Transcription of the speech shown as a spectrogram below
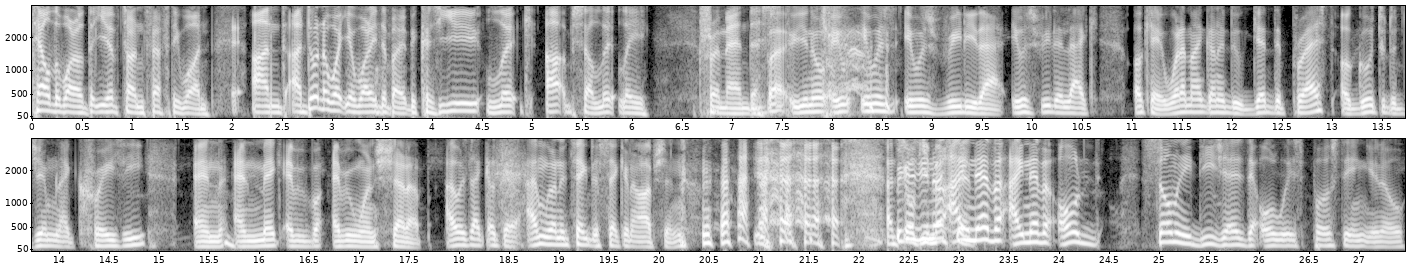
tell the world that you have turned fifty-one. And I don't know what you're worried about because you look absolutely tremendous. But you know, it, it was it was really that. It was really like, okay, what am I gonna do? Get depressed or go to the gym like crazy? And, and make everyone everyone shut up. I was like, okay, I'm gonna take the second option. and so because if you know I never I never all so many DJs they're always posting you know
